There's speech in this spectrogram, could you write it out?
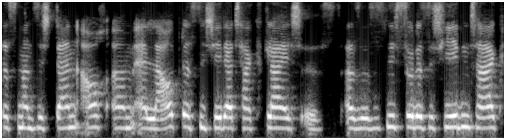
dass man sich dann auch ähm, erlaubt, dass nicht jeder Tag gleich ist. Also es ist nicht so, dass ich jeden Tag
